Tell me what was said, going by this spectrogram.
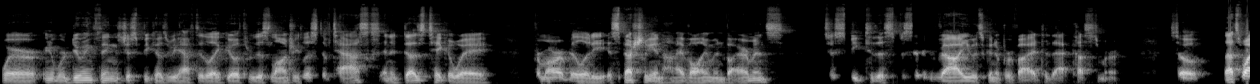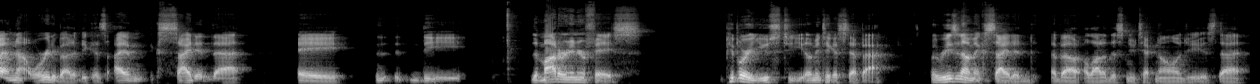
where you know we're doing things just because we have to like go through this laundry list of tasks and it does take away from our ability especially in high volume environments to speak to the specific value it's going to provide to that customer. So that's why I'm not worried about it because I'm excited that a the the modern interface people are used to. Let me take a step back. The reason I'm excited about a lot of this new technology is that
